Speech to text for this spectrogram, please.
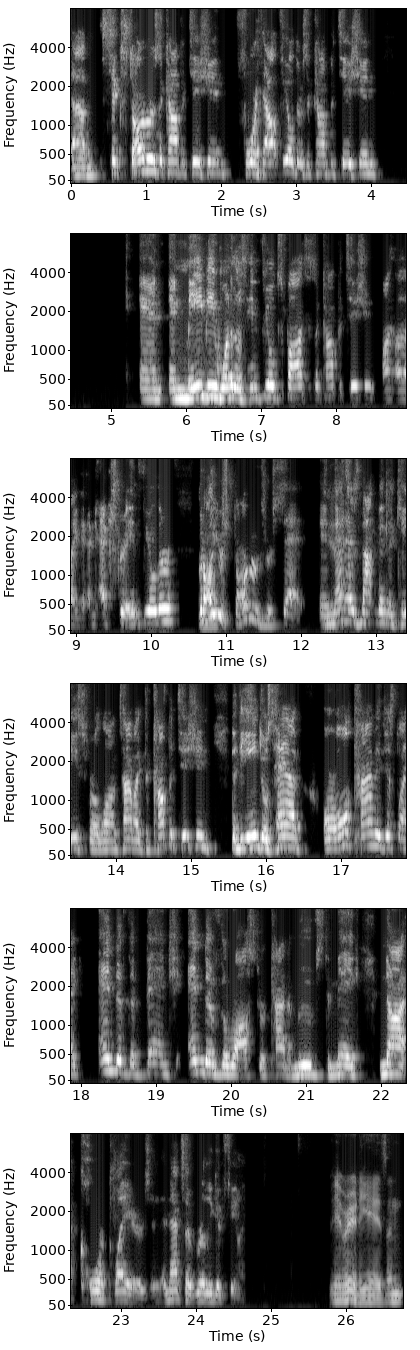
Um, six starters a competition, fourth outfielders a competition, and and maybe one of those infield spots is a competition, uh, uh, like an extra infielder. But all your starters are set, and yeah. that has not been the case for a long time. Like the competition that the Angels have are all kind of just like end of the bench, end of the roster kind of moves to make, not core players, and, and that's a really good feeling. It really is. And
